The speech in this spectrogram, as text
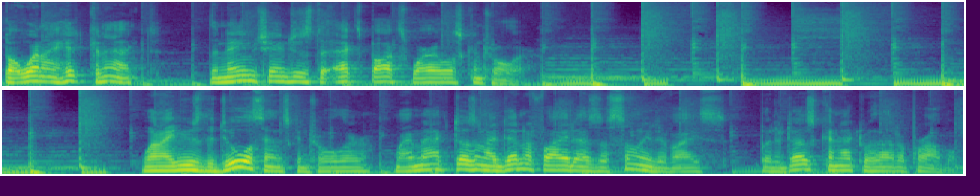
But when I hit connect, the name changes to Xbox Wireless Controller. When I use the DualSense controller, my Mac doesn't identify it as a Sony device, but it does connect without a problem.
